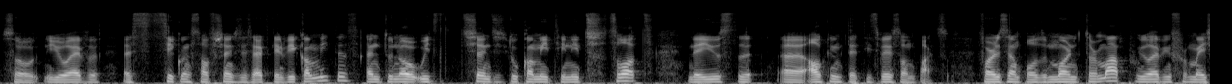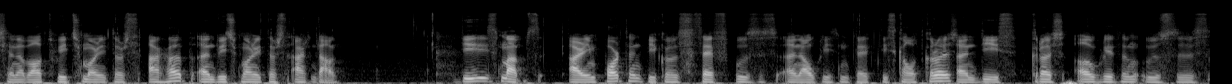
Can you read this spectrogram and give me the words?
So you have a, sequence of changes that can be committed and to know which changes to commit in each slot they use the uh, algorithm that is based on Paxos. For example, the monitor map will have information about which monitors are up and which monitors are down. These maps are important because Ceph uses an algorithm that is called crush and this crush algorithm uses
